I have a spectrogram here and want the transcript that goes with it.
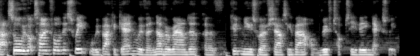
that's all we've got time for this week. We'll be back again with another roundup of good news worth shouting about on Rooftop TV next week.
